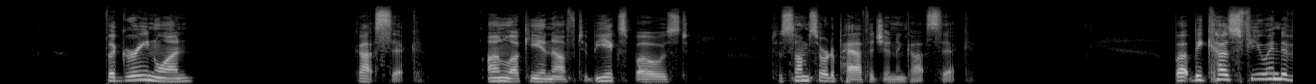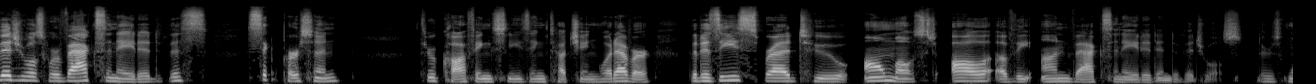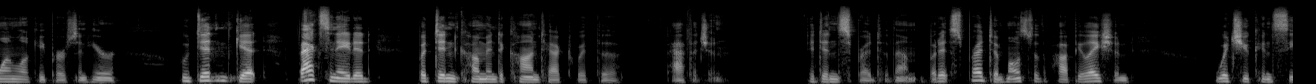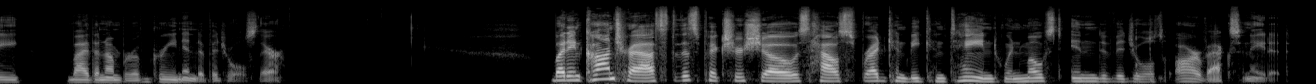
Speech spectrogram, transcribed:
The green one got sick unlucky enough to be exposed to some sort of pathogen and got sick. But because few individuals were vaccinated, this sick person, through coughing, sneezing, touching, whatever, the disease spread to almost all of the unvaccinated individuals. There's one lucky person here who didn't get vaccinated but didn't come into contact with the pathogen. It didn't spread to them, but it spread to most of the population, which you can see by the number of green individuals there. But in contrast, this picture shows how spread can be contained when most individuals are vaccinated.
